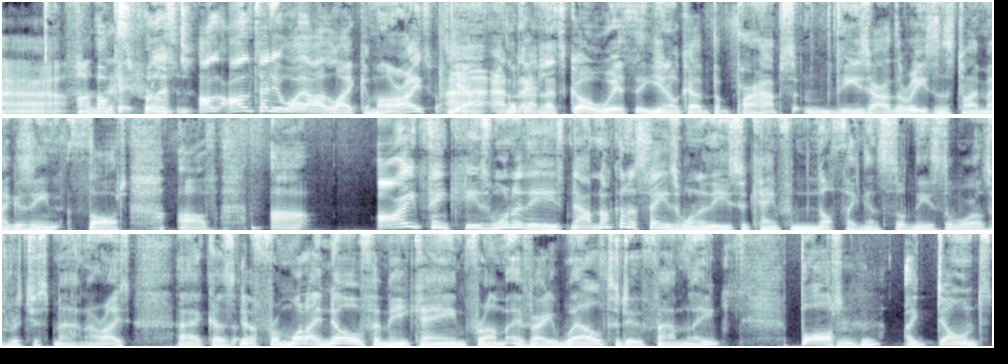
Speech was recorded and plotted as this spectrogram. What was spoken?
uh, on Okay, this but front. listen, I'll, I'll tell you why I like him. All right, Yeah, uh, and, okay. and let's go with you know perhaps these are the reasons Time Magazine thought of. Uh, I think he's one of these. Now, I'm not going to say he's one of these who came from nothing and suddenly he's the world's richest man. All right, because from what I know of him, he came from a very well-to-do family, but Mm-hmm. I don't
